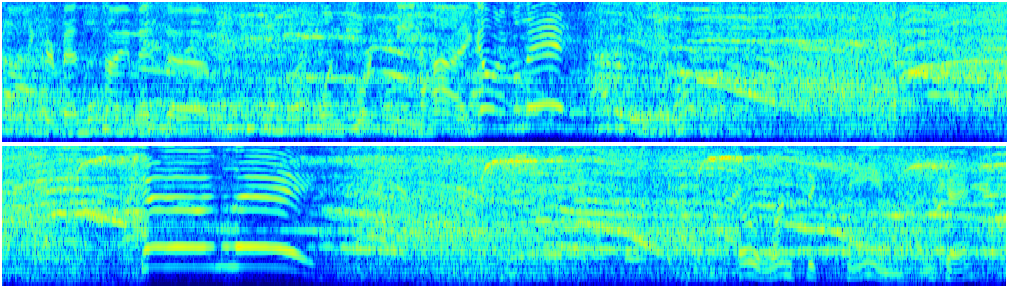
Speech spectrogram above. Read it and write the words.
I think her best time is um, 114 high. Go, Emily! Go, Emily! Oh, 116. Okay.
